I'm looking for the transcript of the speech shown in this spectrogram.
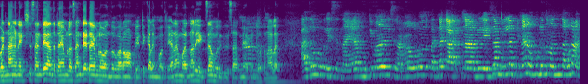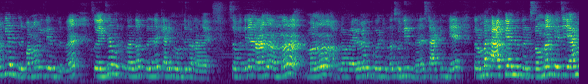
பட் நாங்கள் நெக்ஸ்ட் சண்டே அந்த டைமில் சண்டே டைமில் வந்து வரோம் அப்படின்ட்டு கிளம்பி வந்துட்டோம். ஏன்னா மறுநாள் எக்ஸாம் இருக்குது சரணியாக்குன்றதுனால அதுவும் ஒரு ரீசன் தான். ஏன்னா முக்கியமான ரீசன் அம்மா கூட வந்து பார்த்தீங்கன்னா நான் அப்படி எக்ஸாம் இல்லை அப்படின்னா நான் ஊர்லேருந்து வந்திருந்தா கூட அங்கேயே இருந்திருப்பேன். அம்மா வீட்டிலே இருந்திருப்பேன். ஸோ எக்ஸாம் இருக்கிறதுனால தான் பார்த்தீங்கன்னா கிளம்பி வந்துட்டோம் நாங்கள் ஸோ பார்த்தீங்கன்னா நானும் அம்மா மனோ அப்புறம் எல்லாமே வந்து போயிட்டு இருந்தோம். சொல்லியிருந்தேன் ஸ்டார்டிங்கே ஸோ ரொம்ப ஹாப்பியாக இருந்தது ஃப்ரெண்ட்ஸ் ரொம்ப நாள் கழிச்சு ஏன்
